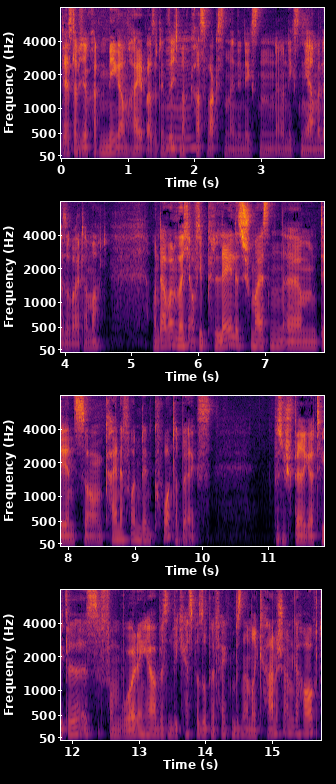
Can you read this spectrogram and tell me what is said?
Der ist, glaube ich, auch gerade mega am Hype. Also den sehe ich Mhm. noch krass wachsen in den nächsten, äh, nächsten Jahren, wenn er so weitermacht. Und da wollen wir euch auf die Playlist schmeißen, ähm, den Song Keine von den Quarterbacks. Bisschen sperriger Titel, ist vom Wording her ein bisschen wie Casper so perfekt, ein bisschen amerikanisch angehaucht.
